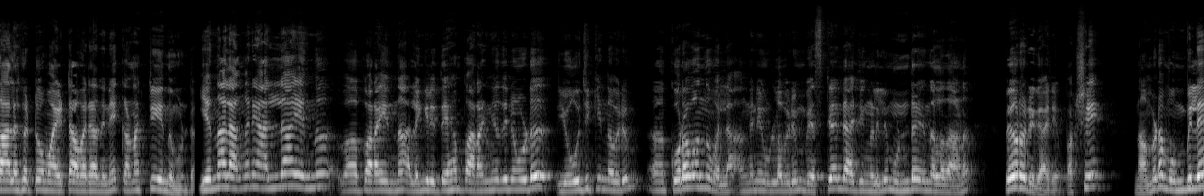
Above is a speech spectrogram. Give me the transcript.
കാലഘട്ടവുമായിട്ട് അവർ അതിനെ കണക്ട് ചെയ്യുന്നുമുണ്ട്. എന്നാൽ അങ്ങനെ അല്ല എന്ന് പറയുന്ന അല്ലെങ്കിൽ ഇദ്ദേഹം പറഞ്ഞതിനോട് യോജിക്കുന്നവരും കുറവൊന്നുമല്ല. അങ്ങനെയുള്ളവരും വെസ്റ്റേൺ രാജ്യങ്ങളിലും ഉണ്ട് എന്നുള്ളതാണ് വേറൊരു കാര്യം. പക്ഷേ നമ്മുടെ മുമ്പിലെ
